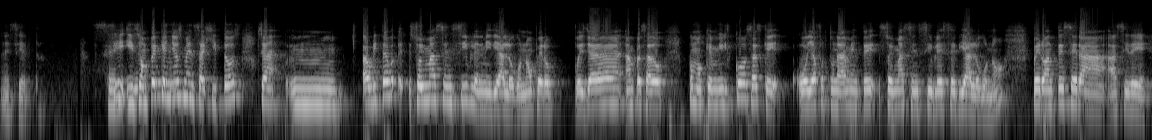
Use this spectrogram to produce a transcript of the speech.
es cierto. Sí, y son pequeños mensajitos, o sea, mm, ahorita soy más sensible en mi diálogo, ¿no? Pero pues ya han pasado como que mil cosas que hoy afortunadamente soy más sensible a ese diálogo, ¿no? Pero antes era así de,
